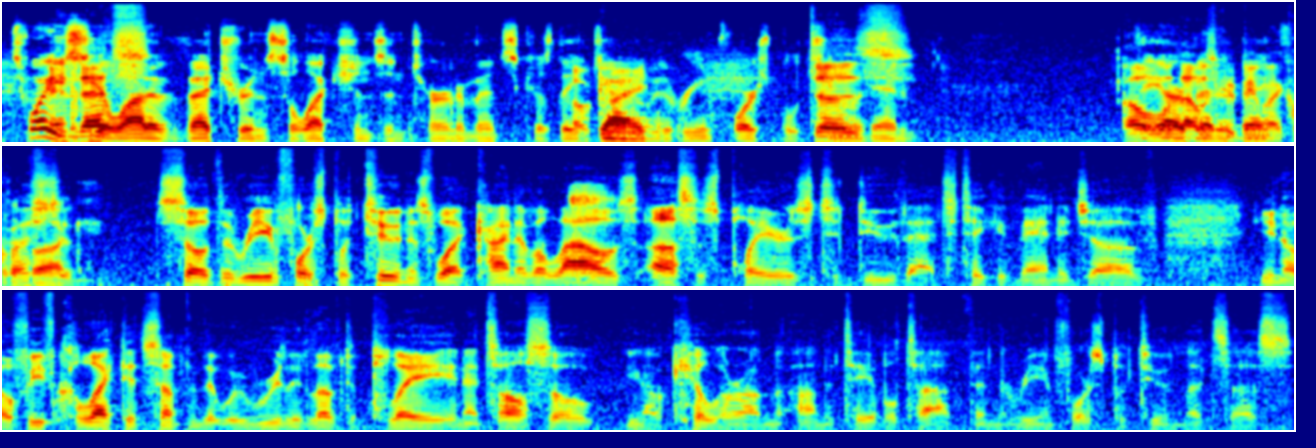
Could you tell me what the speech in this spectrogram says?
That's why you And see a lot of veteran selections in tournaments because they Okay. do the reinforced platoon Does- and Oh, well, that was going to be my bang the question. buck. So the reinforced platoon is what kind of allows us as players to do that, to take advantage of, you know, if we've collected something that we really love to play and it's also, you know, killer on on the tabletop, then the reinforced platoon lets us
